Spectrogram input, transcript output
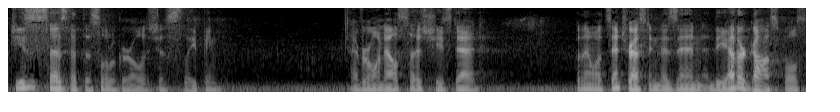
Jesus says that this little girl is just sleeping. Everyone else says she's dead. But then what's interesting is in the other Gospels,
